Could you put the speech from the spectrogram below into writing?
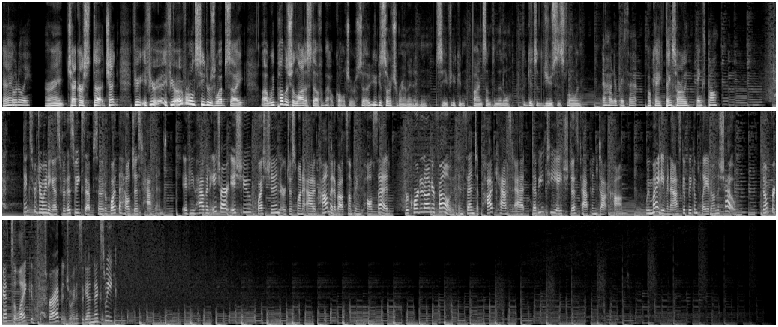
Okay. Totally. All right, check our stuff. Check if you're if you're if you're over on CEDR's website, uh, we publish a lot of stuff about culture, so you can search around in it and see if you can find something that'll get the juices flowing. hundred percent. Okay, thanks, Harley. Thanks, Paul. Thanks for joining us for this week's episode of What the Hell Just Happened. If you have an HR issue, question, or just want to add a comment about something Paul said, record it on your phone and send to podcast at WTHJustHappened.com. We might even ask if we can play it on the show. Don't forget to like and subscribe and join us again next week.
